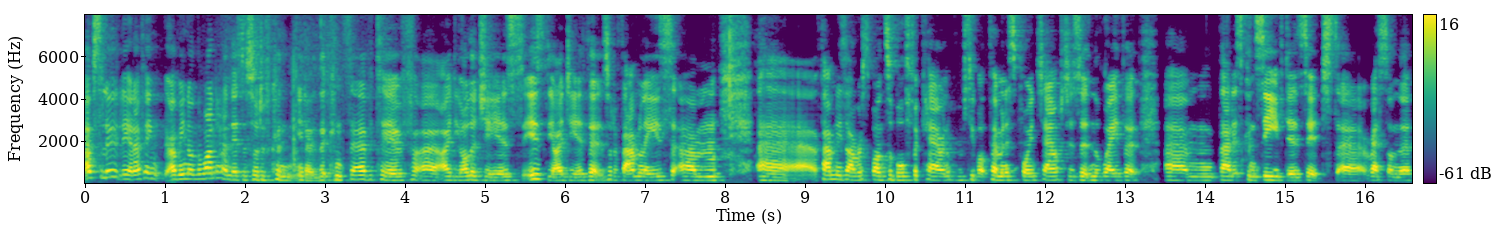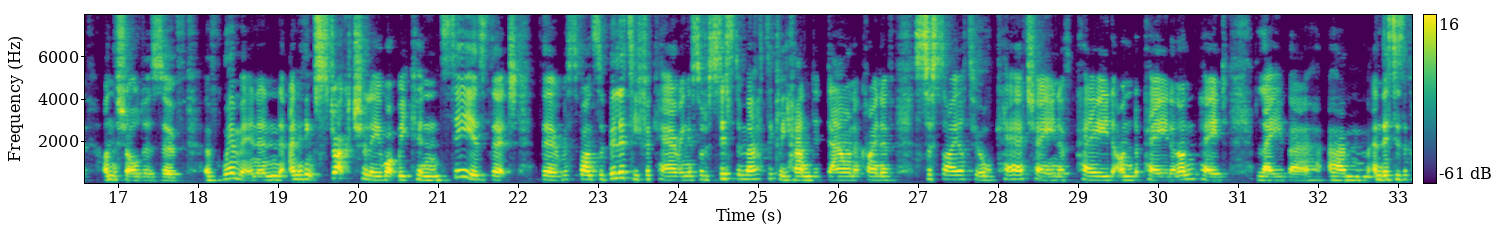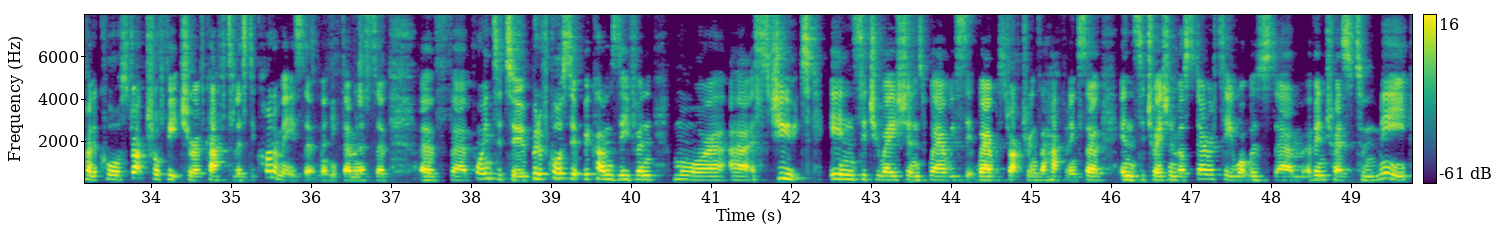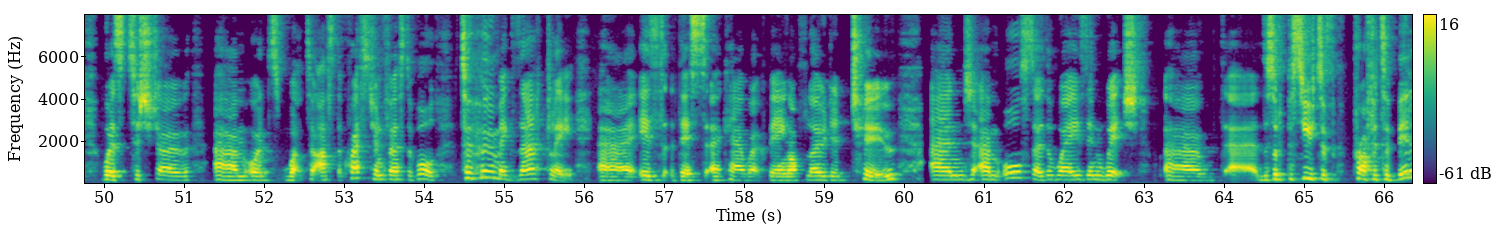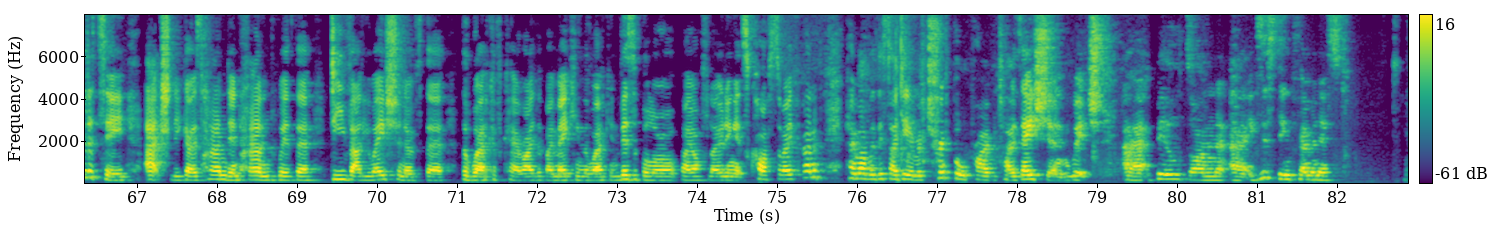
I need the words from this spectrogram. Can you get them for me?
Absolutely, and I think I mean on the one hand, there's a sort of con, you know the conservative uh, ideology is is the idea that sort of families um, uh, families are responsible for care, and obviously what feminists point out is that in the way that um, that is conceived is it uh, rests on the on the shoulders of of women, and and I think structurally what we can see is that the responsibility for caring is sort of systematically handed down a kind of societal care chain of paid, underpaid, and unpaid labor. Um, and this is a kind of core structural feature of capitalist economies that many feminists have, have uh, pointed to. But of course, it becomes even more uh, astute in situations where we sit, where restructurings are happening. So, in the situation of austerity, what was um, of interest to me was to show um, or well, to ask the question first of all, to whom exactly uh, is this uh, care work being offloaded to, and um, also the ways in which uh, uh, the sort of pursuit of profitability actually goes hand in hand with the devaluation of the, the work of care, either by making the work invisible or by offloading its costs. So I kind of came up with this idea of triple privatization, which uh, builds on uh, existing feminist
